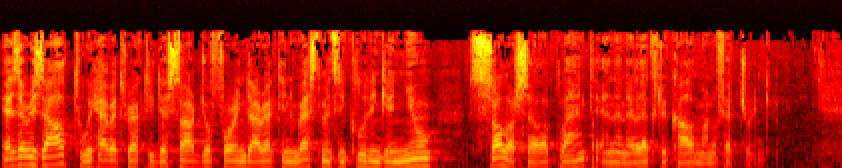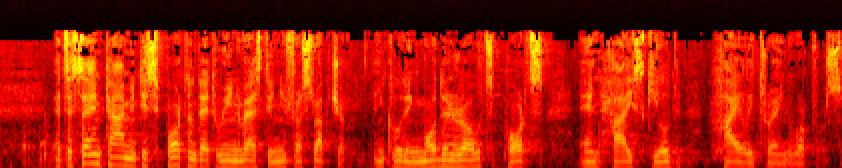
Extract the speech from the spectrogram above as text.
As a result, we have attracted a surge of foreign direct investments, including a new solar cell plant and an electrical manufacturing. At the same time, it is important that we invest in infrastructure, including modern roads, ports, and high-skilled, highly trained workforce.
